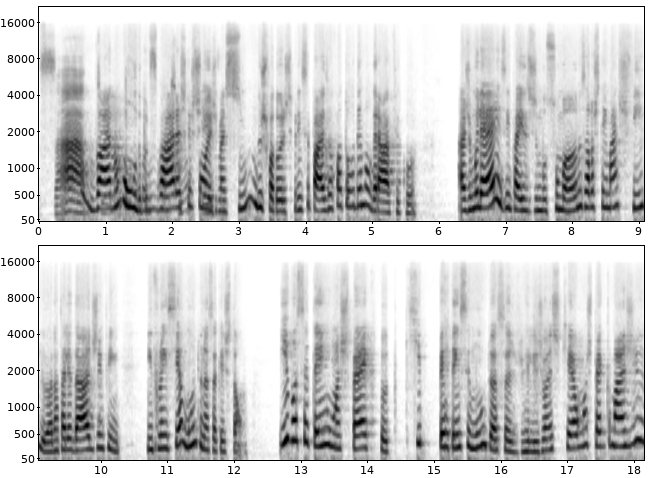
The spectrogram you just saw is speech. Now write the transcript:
Exato. Vai no mundo, por várias questões, mas um dos fatores principais é o fator demográfico. As mulheres em países muçulmanos, elas têm mais filhos, a natalidade, enfim, influencia muito nessa questão. E você tem um aspecto que pertence muito a essas religiões, que é um aspecto mais de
